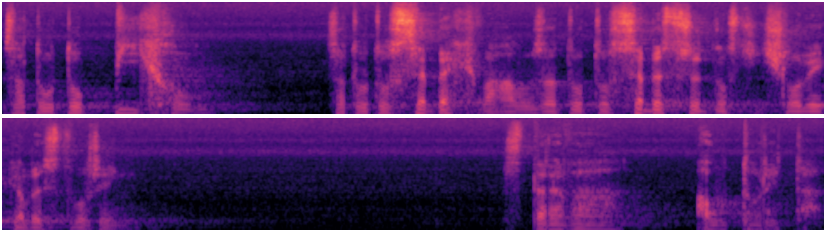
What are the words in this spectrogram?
za touto píchou, za touto sebechválu, za touto sebestředností člověka ve stvoření? Zdravá autorita.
